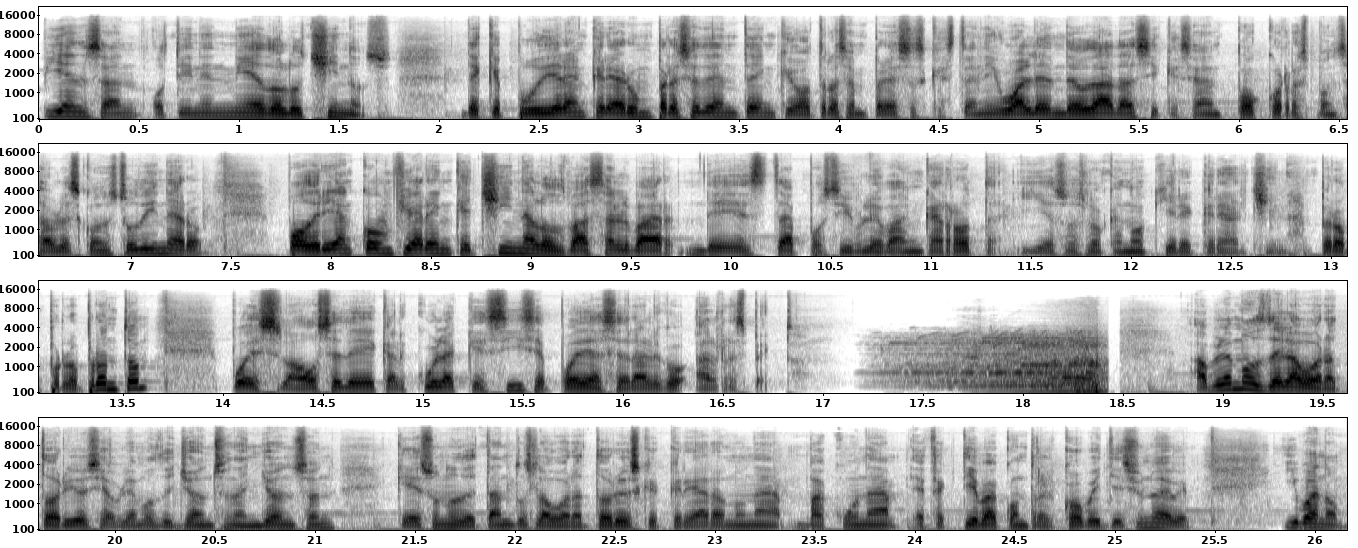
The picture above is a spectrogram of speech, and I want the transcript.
piensan o tienen miedo los chinos de que pudieran crear un precedente en que otras empresas que estén igual de endeudadas y que sean poco responsables con su dinero podrían confiar en que China los va a salvar de esta posible bancarrota y eso es lo que no quiere crear China. Pero por lo pronto, pues la OCDE calcula que sí se puede hacer algo al respecto. Hablemos de laboratorios y hablemos de Johnson Johnson, que es uno de tantos laboratorios que crearon una vacuna efectiva contra el COVID-19. Y bueno,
